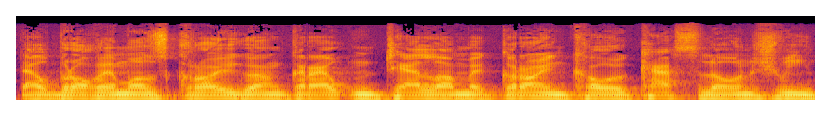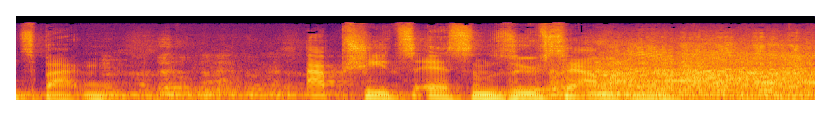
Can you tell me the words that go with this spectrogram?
Da brauchen wir uns Kräuger und grauten Teller mit Grünkohl, Kassler und Schweinsbacken. Abschiedsessen, süß Hermann.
